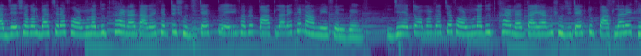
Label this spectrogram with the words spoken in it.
আর যে সকল বাচ্চারা ফর্মুলা দুধ খায় না, তাদের ক্ষেত্রে সুজিটা একটু এইভাবে পাতলা রেখে নামিয়ে ফেলবেন। যেহেতু আমার বাচ্চা ফর্মুলা দুধ খায় না, তাই আমি সুজিটা একটু পাতলা রেখে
